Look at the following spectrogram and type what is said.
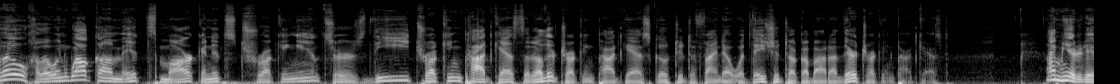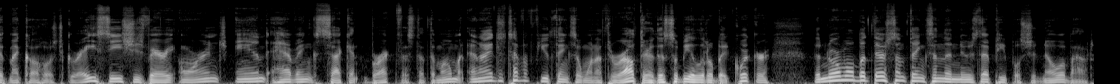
hello, hello, and welcome. It's Mark, and it's Trucking Answers, the trucking podcast that other trucking podcasts go to to find out what they should talk about on their trucking podcast. I'm here today with my co host Gracie. She's very orange and having second breakfast at the moment. And I just have a few things I want to throw out there. This will be a little bit quicker than normal, but there's some things in the news that people should know about.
